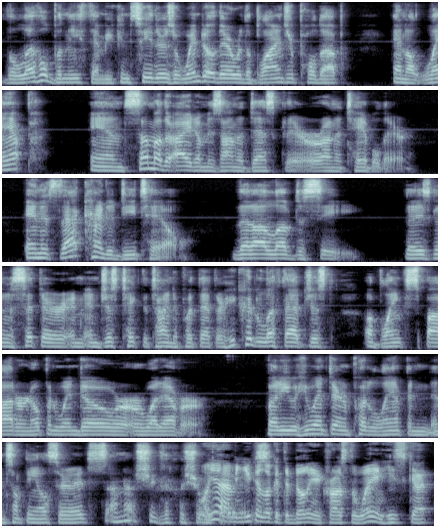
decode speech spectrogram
the level beneath them, you can see there's a window there where the blinds are pulled up, and a lamp, and some other item is on a desk there or on a table there, and it's that kind of detail that I love to see. That he's going to sit there and, and just take the time to put that there. He could have left that just a blank spot or an open window or, or whatever. But he, he went there and put a lamp and, and something else there. It's, I'm not sure exactly sure. Well, yeah, I mean, you can look at the building across the way, and he's got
